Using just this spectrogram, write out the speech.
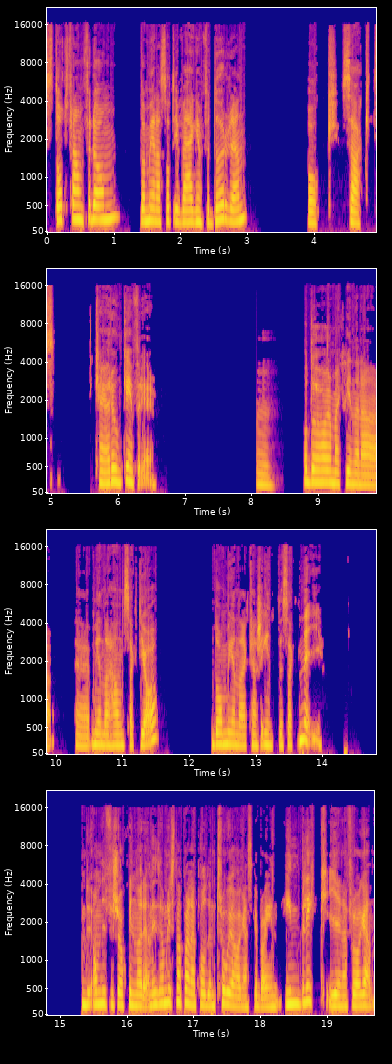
stått framför dem, de menar stått i vägen för dörren och sagt kan jag runka inför er? Mm. Och då har de här kvinnorna, eh, menar han, sagt ja. De menar kanske inte sagt nej. Om, du, om ni förstår skillnaden. Ni som lyssnar på den här podden tror jag har ganska bra in, inblick i den här frågan.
